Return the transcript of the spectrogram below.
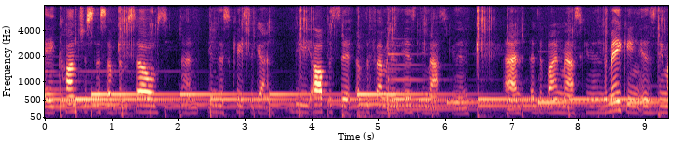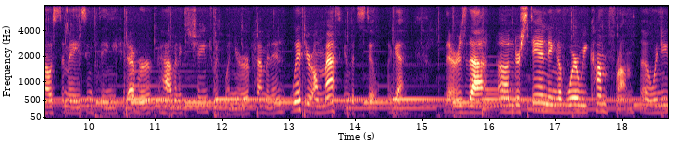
a consciousness of themselves, and in this case, again, the opposite of the feminine is the masculine, and a divine masculine in the making is the most amazing thing you could ever have an exchange with when you're a feminine with your own masculine, but still, again, there is that understanding of where we come from. So when you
